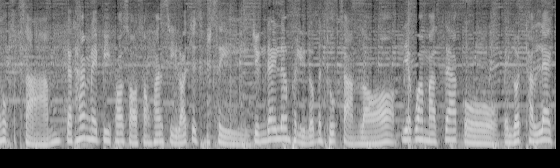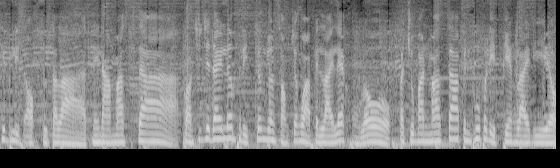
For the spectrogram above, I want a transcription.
2463 กระทั่งในปีพศ 2474 จึงได้เริ่มผลิตรถบรรทุก3ล้อ เรียกว่า Mazda Go เป็นรถคันแรกที่ผลิตออกสู่ตลาดในนาม Mazda ก่อนที่จะได้เริ่มผลิตเครื่องยนต์ 2 จังหวะเป็นรายแรกของโลก ปัจจุบัน Mazda เป็นผู้ผลิตเพียงรายเดียว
